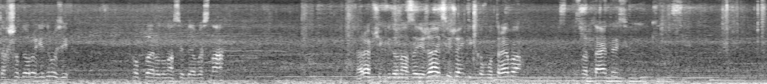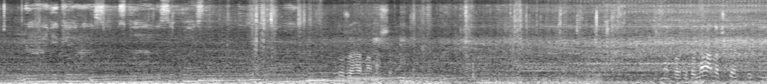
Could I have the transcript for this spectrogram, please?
Так що, дорогі друзі, попереду нас іде весна. Репчики до нас заїжджають свіженькі, кому треба. Звертайтесь. Дуже гарна машина. Напроти туманочка такі.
